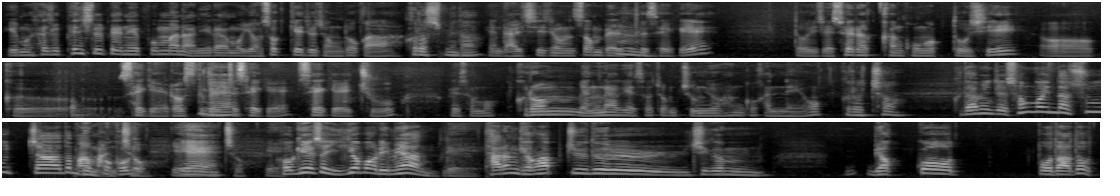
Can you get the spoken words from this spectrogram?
이게 뭐 사실 펜실베니아뿐만 아니라 뭐 여섯 개 주 정도가 그렇습니다. 날씨 좋은 썬벨트 음. 세개 또 이제 쇠락한 공업 도시 어 그 세 개 러스트벨트 네. 세 개 세 개 주 그래서 뭐 그런 맥락에서 좀 중요한 것 같네요. 그렇죠. 그다음에 이제 선거인단 숫자도 많고 많죠. 거기, 예, 예. 많죠. 예. 거기에서 이겨버리면 네. 다른 경합주들 지금 몇 곳보다도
